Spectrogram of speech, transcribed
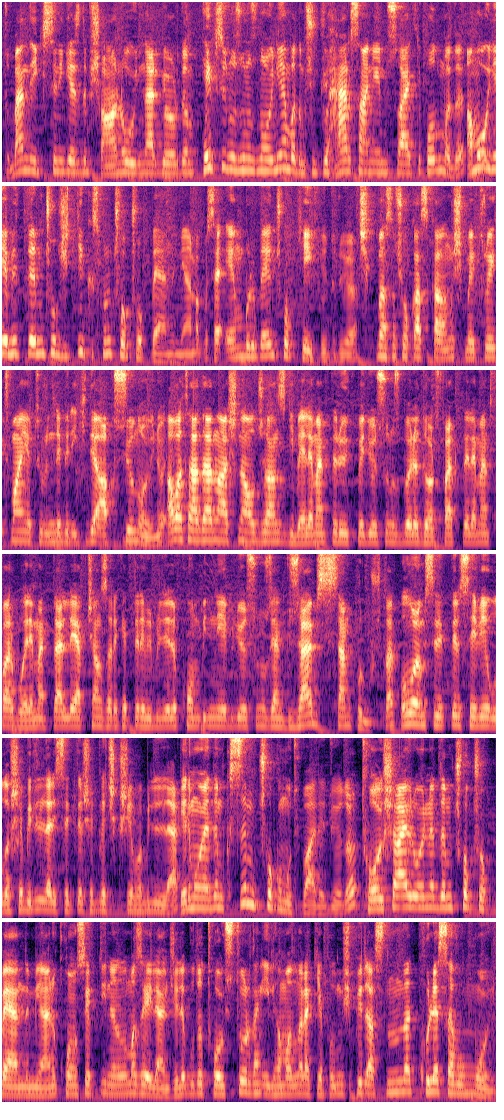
mevcuttu. Ben de ikisini gezdim, şahane oyunlar gördüm. Hepsini uzun uzun oynayamadım çünkü her saniye müsaitlik olmadı. Ama oynayabildiklerinin çok ciddi kısmını çok çok beğendim yani. Bak mesela Amber Bane çok keyifli duruyor. Çıkmasına çok az kalmış Metroidvania türünde bir 2D aksiyon oyunu. Avatar'dan aşina olacağınız gibi elementleri hükmediyorsunuz. Böyle 4 farklı element var. Bu elementlerle yapacağınız hareketleri birbirleriyle kombinleyebiliyorsunuz. Yani güzel bir sistem kurmuşlar. Umarım istedikleri seviyeye ulaşabilirler. istedikleri şekilde çıkış yapabilirler. Benim oynadığım kısım çok umut vaat ediyordu. Toy Shire oynadığım çok çok beğendim yani. Konsepti inanılmaz eğlenceli. Bu da Toy Story'den ilham alınarak yapılmış bir aslında kule savunma oyunu.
